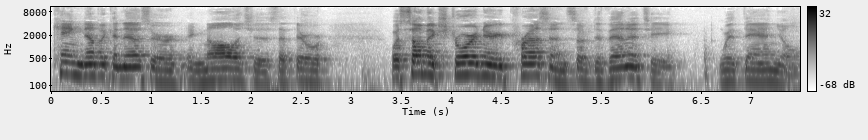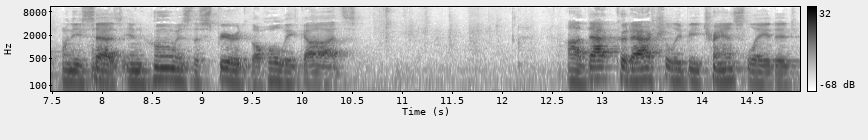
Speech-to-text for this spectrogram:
King Nebuchadnezzar acknowledges that there was some extraordinary presence of divinity with Daniel when he says, In whom is the spirit of the holy gods? Uh, that could actually be translated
